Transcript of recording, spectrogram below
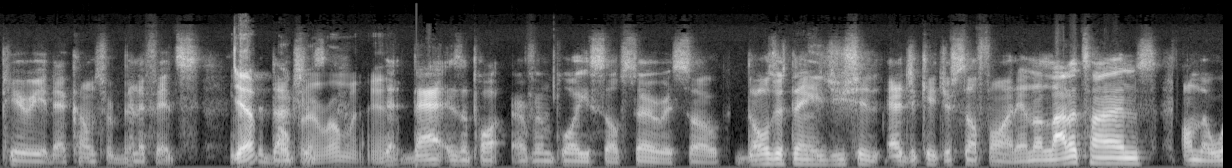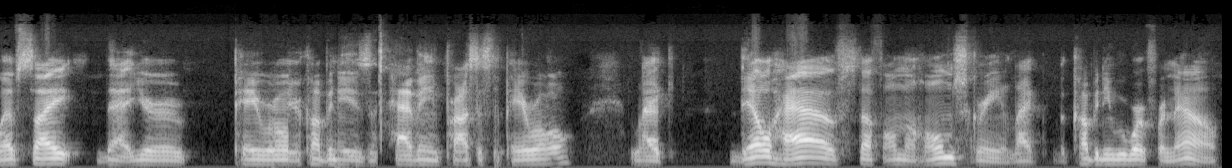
period that comes for benefits. Yep, deductions. enrollment. Yeah. That, that is a part of employee self service. So those are things you should educate yourself on. And a lot of times on the website that your payroll, your company is having processed the payroll, like they'll have stuff on the home screen. Like the company we work for now,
